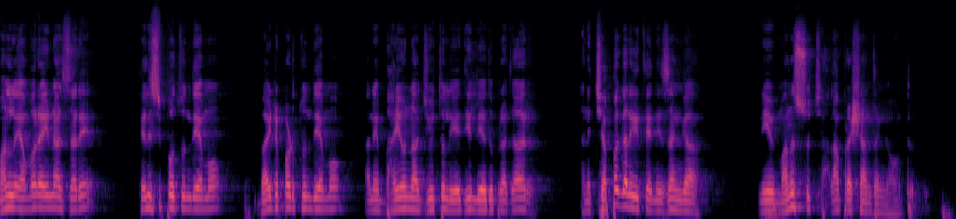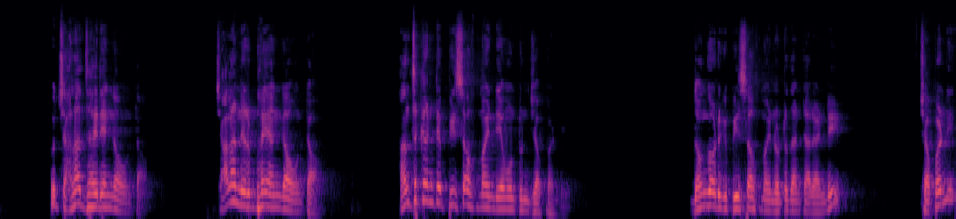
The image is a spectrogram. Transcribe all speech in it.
మనలో ఎవరైనా సరే తెలిసిపోతుందేమో? బయటపడుతుందేమో? అనే భయం నా జీవితంలో ఏదీ లేదు బ్రదర్. అని చెప్పగలిగితే నిజంగా నీ మనస్సు చాలా ప్రశాంతంగా ఉంటుంది. నువ్వు చాలా ధైర్యంగా ఉంటావు. చాలా నిర్భయంగా ఉంటావు. అంతకంటే పీస్ ఆఫ్ మైండ్ ఏముంటుంది చెప్పండి? దొంగోడికి పీస్ ఆఫ్ మైండ్ ఉంటుంది అంటారండి చెప్పండి.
